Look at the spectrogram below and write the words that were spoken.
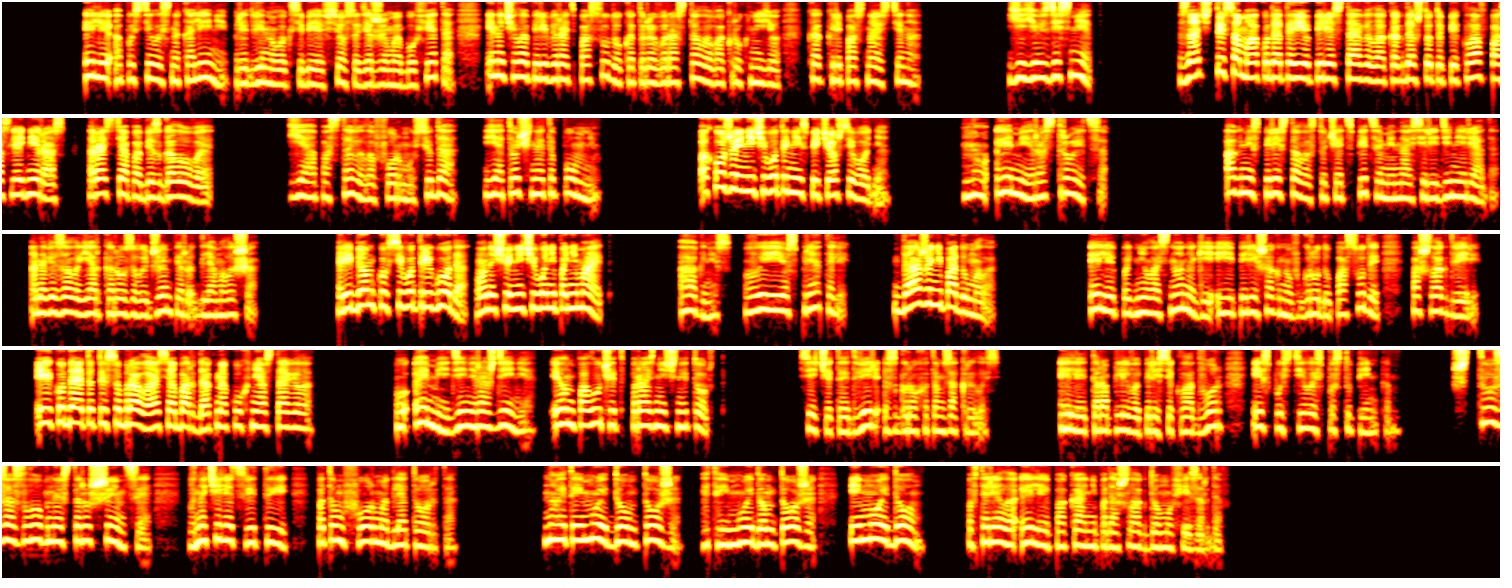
Элли опустилась на колени, придвинула к себе все содержимое буфета и начала перебирать посуду, которая вырастала вокруг нее, как крепостная стена. Ее здесь нет. Значит, ты сама куда-то ее переставила, когда что-то пекла в последний раз, растяпа безголовая. Я поставила форму сюда, я точно это помню. Похоже, ничего ты не испечешь сегодня. Но Эми расстроится. Агнес перестала стучать спицами на середине ряда. Она вязала ярко-розовый джемпер для малыша. Ребенку всего три года, он еще ничего не понимает». «Агнес, вы ее спрятали?» «Даже не подумала». Элли поднялась на ноги и, перешагнув груду посуды, пошла к двери. «И куда это ты собралась, а бардак на кухне оставила?» «У Эми день рождения, и он получит праздничный торт». Сетчатая дверь с грохотом закрылась. Элли торопливо пересекла двор и спустилась по ступенькам. Что за злобная старушенция? Вначале цветы, потом форма для торта. Но это и мой дом тоже, это и мой дом тоже, и мой дом, повторяла Элли, пока не подошла к дому Физардов.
